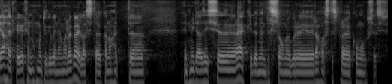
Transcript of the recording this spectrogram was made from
jah, et noh, muidugi Venemaale ka ei lasta, aga noh, et et mida siis rääkida nendest soome-ugri rahvastest praegu muuseas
